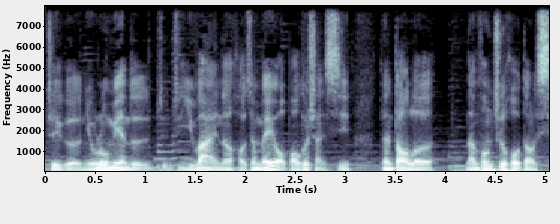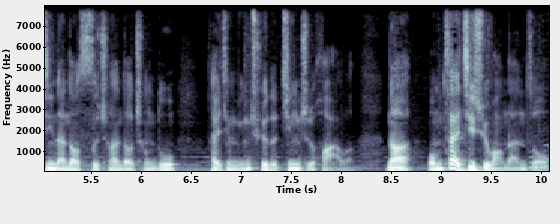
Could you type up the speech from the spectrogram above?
这个牛肉面的这以外呢，好像没有，包括陕西。但到了南方之后，到西南，到四川，到成都。它已经明确的精致化了。那我们再继续往南走，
